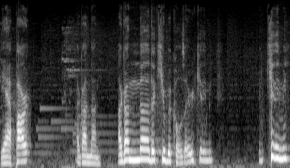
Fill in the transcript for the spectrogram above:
Yeah, power. I got none. I got none of the cubicles. Are you kidding me? Are you kidding me?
